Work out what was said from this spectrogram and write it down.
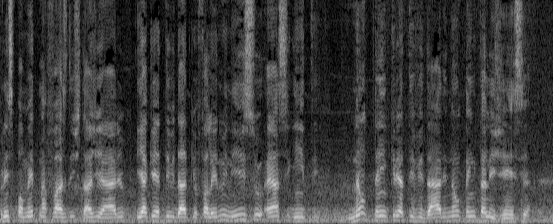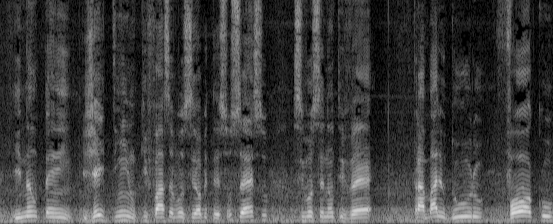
principalmente na fase de estagiário. E a criatividade que eu falei no início é a seguinte: não tem criatividade, não tem inteligência e não tem jeitinho que faça você obter sucesso se você não tiver trabalho duro, foco,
